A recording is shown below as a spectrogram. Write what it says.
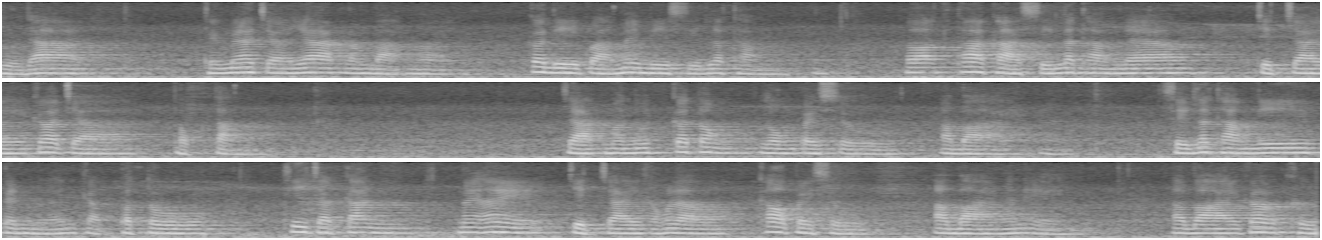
อยู่ได้ ถึงแม้จะยากลำบากหน่อย ก็ดีกว่าไม่มีศีลธรรม เพราะถ้าขาดศีลธรรมแล้ว จิตใจก็จะตกต่ำจากมนุษย์ก็ต้องลงไปสู่อบาย ศีลธรรมนี้เป็นเหมือนกับประตูที่จะกั้นไม่ให้จิตใจของเราเข้าไปสู่อบายนั่นเอง อบายก็คือ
